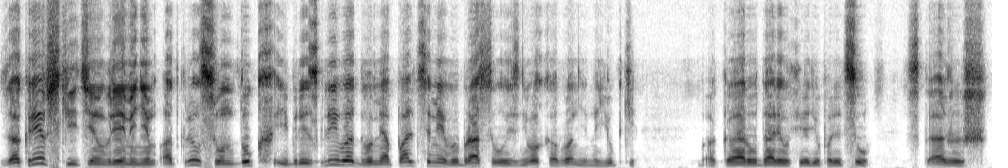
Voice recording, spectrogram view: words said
Закревский тем временем открыл сундук и брезгливо двумя пальцами выбрасывал из него хавронины юбки. Макар ударил Федю по лицу. «Скажешь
